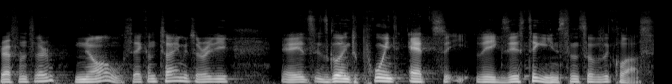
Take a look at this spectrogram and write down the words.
reference variable? No, second time it's already, it's, it's going to point at the, the existing instance of the class.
